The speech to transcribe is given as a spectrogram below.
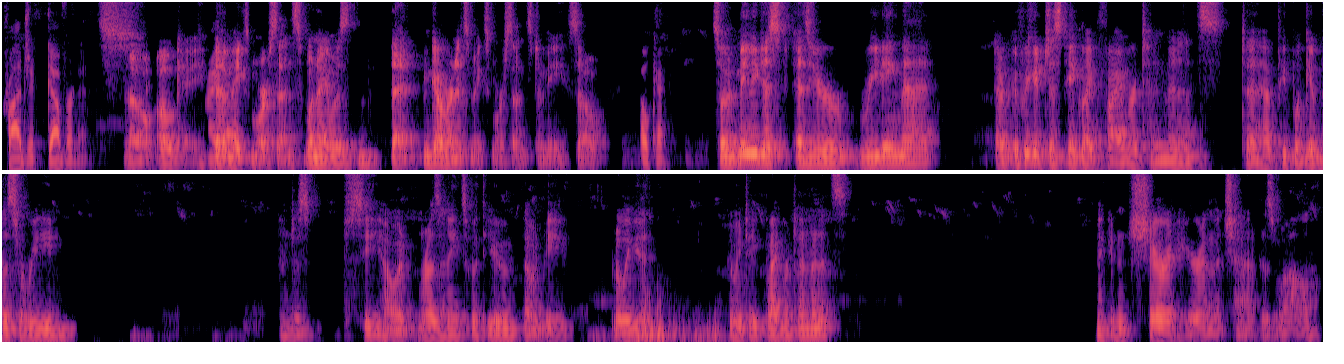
project governance. oh, okay, Right. that makes more sense. When I was, that governance makes more sense to me, so. Okay, So maybe just as you're reading that, if we could just take like five or ten minutes to have people give this a read. And just see how it resonates with you, that would be really good. Could we take five or ten minutes? I can share it here in the chat as well.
